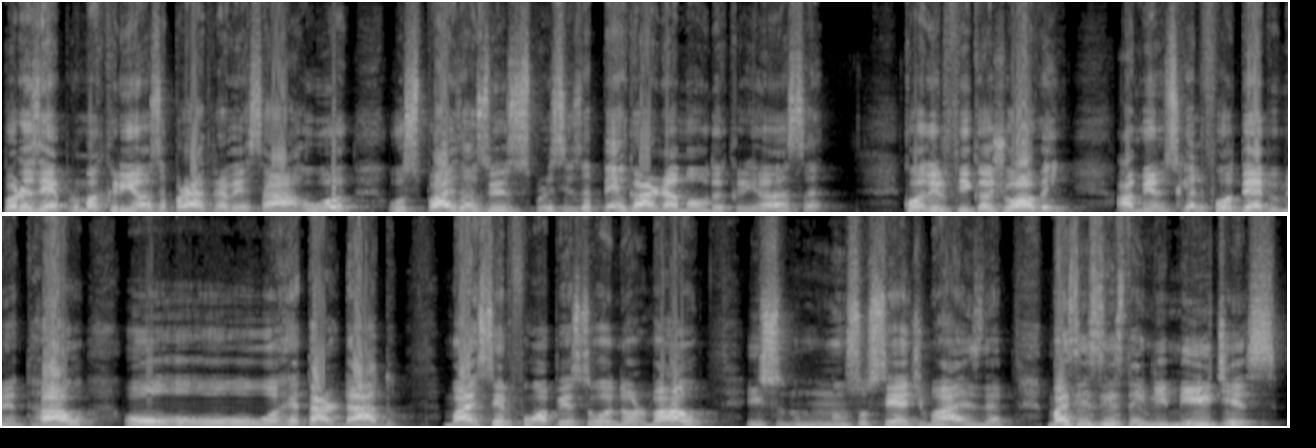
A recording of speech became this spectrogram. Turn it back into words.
Por exemplo, uma criança para atravessar a rua, os pais às vezes precisam pegar na mão da criança. Quando ele fica jovem, a menos que ele for débil mental ou, ou, ou retardado, mas se ele for uma pessoa normal, isso não, não sucede mais, né? Mas existem limites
